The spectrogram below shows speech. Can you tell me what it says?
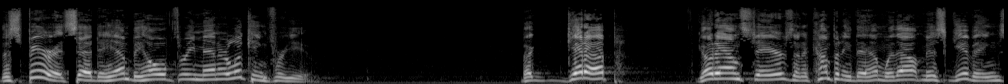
the Spirit said to him, Behold, three men are looking for you. But get up, go downstairs, and accompany them without misgivings,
